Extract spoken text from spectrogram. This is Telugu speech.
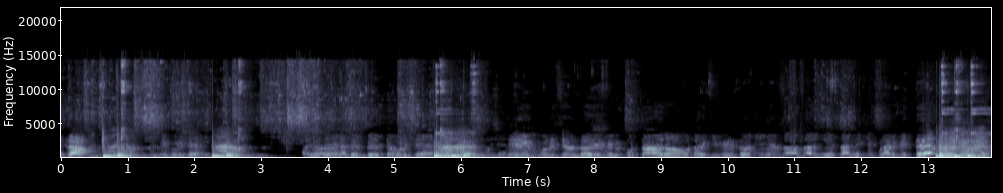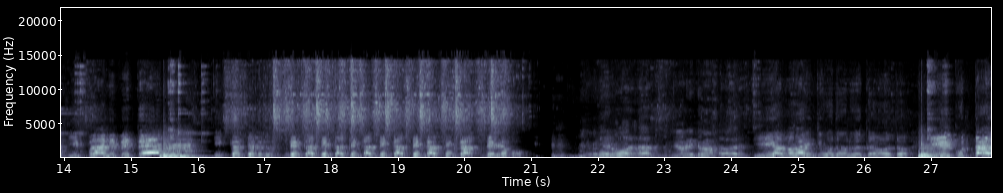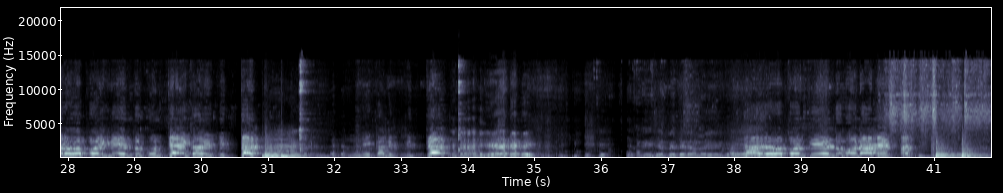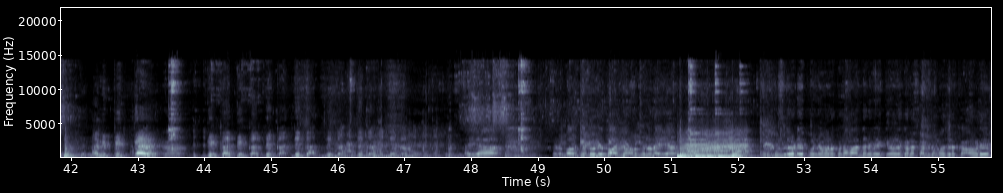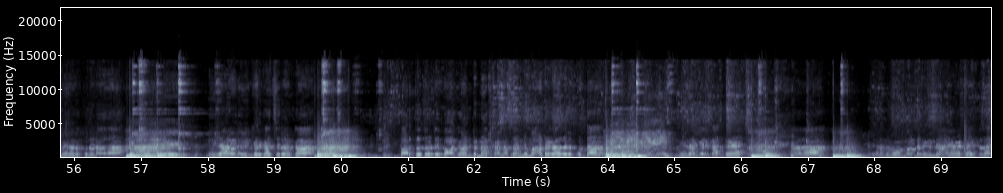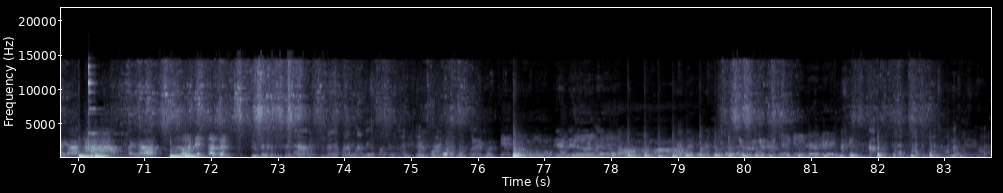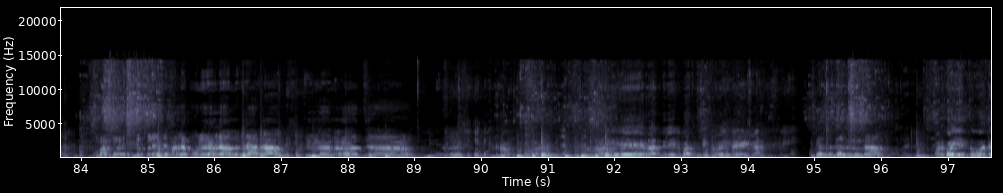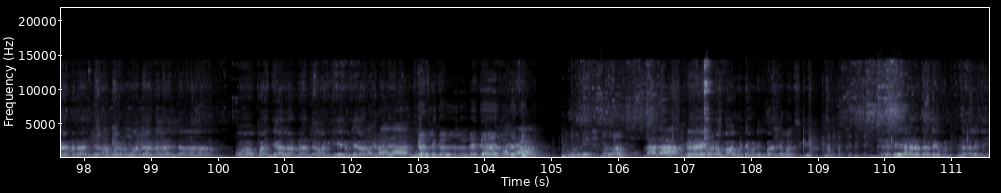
ఎట్లా? ఇది గుడిసే. అయ్యో దెబ్బెత్తే ఒడిసే? ఈ గుడిసె ఉన్నది వీని కుట్టారో ఉన్నది గివితో నేనేం సంవత్సరం చేస్తాను నీకు ఇప్పుడు అనిపిస్తే? ఇప్పుడు అనిపిస్తే? ఇక్కడి చెల్లి నువ్వు దెంక దెంక దెంక దెంక దెంక దెంక దెంకపో నేను పో అన్నా ఎవరింటివా అవగారండి ఈ అమ్మగారించి పోతావు నువ్వు ఎక్కడ పోతావు? ఈ కుట్ట రోగపోనికి నీ ఎందుకు ఉంటే నీకు కనిపిస్తే. నీ కనిపిస్తే. పెద్దనే ఎందుకు ఉండాలి? అనిపిస్తే దెంక దెంక దెంక దెంక దెంక దెంక దెంక. అయ్యా నేను భర్తతోటే భాగ్యం అనుకున్నాను అయ్యా. పురుషులతోటే పుణ్యం అనుకున్నా వందనం ఎక్కిన కన్నా కట్టిన మోసిన కావుడే మీరు అనుకున్నాను అదా ఇవాళ నువ్వు ఇక్కడికి వచ్చినాక భర్తతోటే బాగా అంటే నా కన్న తండ్రి మాట కాదనుకుంటా. నీ దగ్గరికి వస్తే అదా నన్ను పొమ్మంటే నీకు న్యాయం ఎట్లయితుంది అయ్యా? అయ్యా నో డిస్టర్బెన్స్ దుప్పులైతే మళ్ళీ పూలు వెళ్ళాను రారా ఏ రంది లేని గల్లు మనకో ఎద్దు పోతే అన్నారు అందా బళ్ళు పోతే అన్నారు అందా ఓ పని చేయాలని అందా వాడికి ఏం లేదు అక్కడ గల్లు గల్లున కాదు ఎవరం బాగుంటే కూడా ఇబ్బంది మనిషికి లేకుంటుండాలని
